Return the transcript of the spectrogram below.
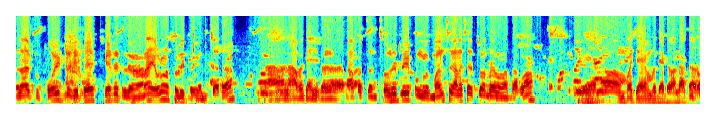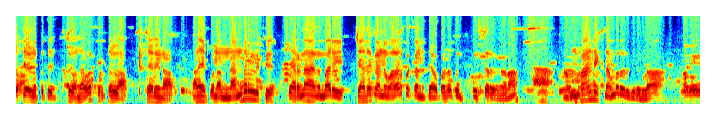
அதான் இப்ப போயிட்டு இருக்கு பே- கேட்டுட்டு இருக்காங்க ஆனா எவ்வளவு சொல்லிட்டு இருக்கேன் சார் நாற்பத்தஞ்சு சொல்ல நாற்பத்தஞ்சு சொல்லிட்டு இப்ப உங்களுக்கு மனசுக்கு அனுசரிச்சு வந்தா எவ்வளவு தரலாம்? முப்பத்தி ஐம்பத்தி எட்டு வந்தா தரும் முப்பத்தி ஏழு முப்பத்தி எட்டு வந்தாலும் கொடுத்துடலாம். சரிண்ணா. ஆனா இப்போ நம்ம நண்பர்களுக்கு யாருன்னா இந்த மாதிரி ஜத கண்ணு வளர்ப்பு கண்ணு தேவைப்பட்டது கொடுத்துருங்கண்ணா கான்டாக்ட் நம்பர் இருக்குதுங்களா? அப்படியே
